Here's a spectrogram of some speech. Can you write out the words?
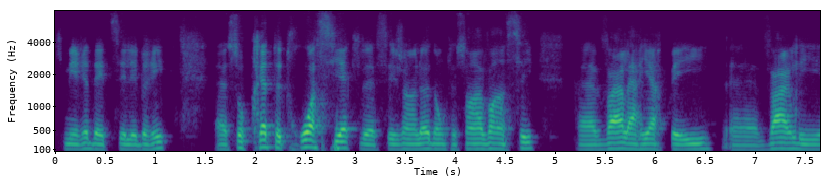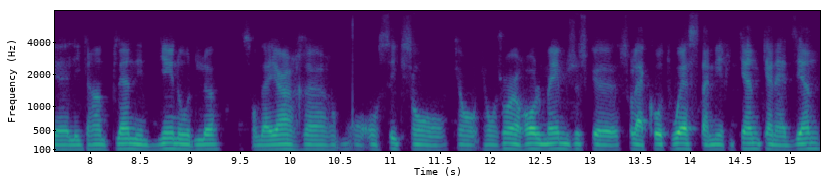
qui mérite d'être célébré. sur près de trois siècles, ces gens-là donc se sont avancés vers l'arrière-pays, vers les, les, grandes plaines et bien au-delà sont d'ailleurs, on, sait qu'ils ont, joué un rôle même jusque sur la côte ouest américaine, canadienne.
